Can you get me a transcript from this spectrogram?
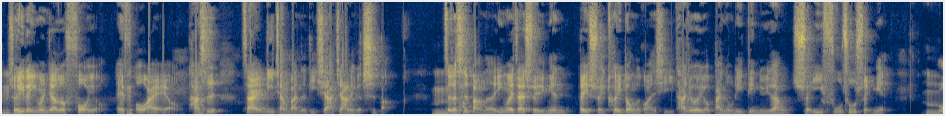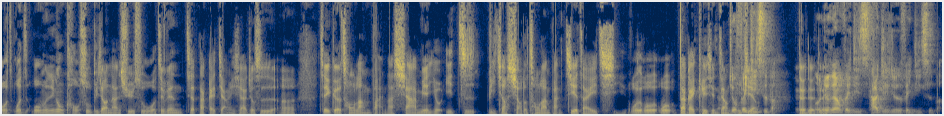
嗯。水翼的英文叫做 foil，F O I L，它是在立桨板的底下加了一个翅膀。嗯。这个翅膀呢，因为在水里面被水推动的关系，它就会有白努力定律，让水翼浮出水面。嗯，我我我们用口述比较难叙述，我这边再大概讲一下，就是呃，这个冲浪板啊下面有一只比较小的冲浪板接在一起，我我我大概可以先这样就理解飞机翅膀，对对对我们就对。像飞机，它其实就是飞机翅膀，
